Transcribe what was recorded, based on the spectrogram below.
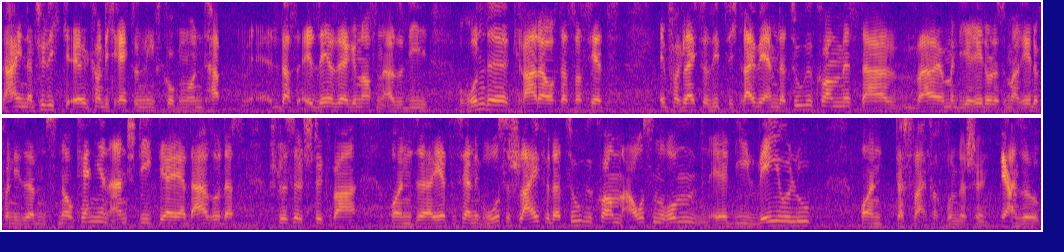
Nein, natürlich äh, konnte ich rechts und links gucken und habe das sehr, sehr genossen. Also die Runde, gerade auch das, was jetzt im Vergleich zur 73 WM dazugekommen ist, da war immer die Rede oder ist immer Rede von diesem Snow Canyon Anstieg, der ja da so das Schlüsselstück war. Und jetzt ist ja eine große Schleife dazugekommen, außenrum äh, die Veyo Loop. Und das war einfach wunderschön. Ja. Also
